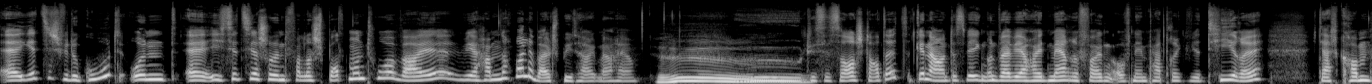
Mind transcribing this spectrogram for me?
äh, jetzt ist wieder gut und äh, ich sitze ja schon in voller Sportmontur, weil wir haben noch Volleyballspieltag nachher. Uh. Die Saison startet. Genau, und deswegen, und weil wir heute mehrere Folgen aufnehmen, Patrick, wir Tiere. Ich dachte, komm,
